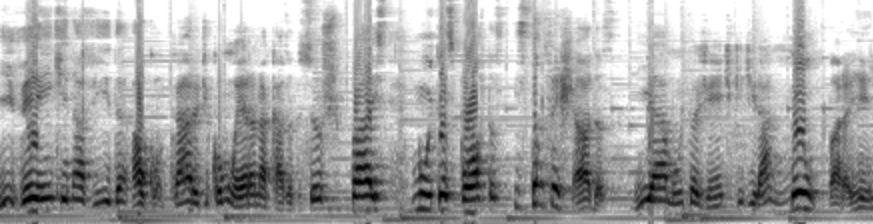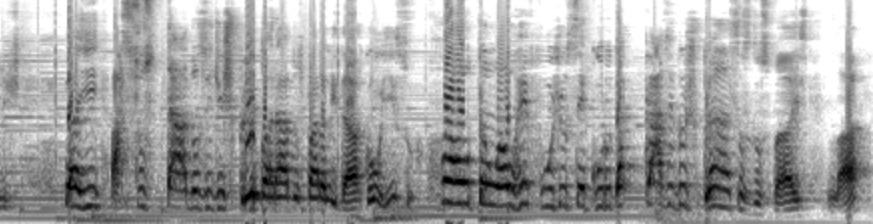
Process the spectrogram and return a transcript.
e veem que na vida, ao contrário de como era na casa dos seus pais, muitas portas estão fechadas e há muita gente que dirá não para eles. Daí, assustados e despreparados para lidar com isso, voltam ao refúgio seguro da casa e dos braços dos pais. Lá,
